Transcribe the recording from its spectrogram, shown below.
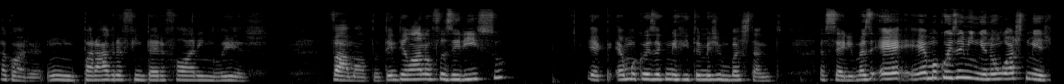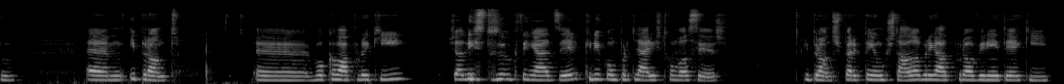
Agora, um parágrafo inteiro a falar inglês. Vá, malta, tentem lá não fazer isso. É, é uma coisa que me irrita mesmo bastante. A sério. Mas é, é uma coisa minha, não gosto mesmo. Um, e pronto. Uh, vou acabar por aqui. Já disse tudo o que tinha a dizer. Queria compartilhar isto com vocês. E pronto, espero que tenham gostado. Obrigado por ouvirem até aqui.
